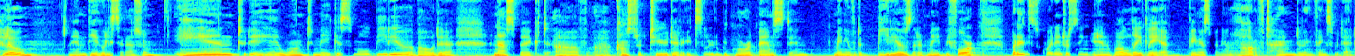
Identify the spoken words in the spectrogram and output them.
Hello, I am Diego Lizarazo and today I want to make a small video about uh, an aspect of uh, Construct 2 that it's a little bit more advanced than many of the videos that I've made before but it's quite interesting and well lately I've been spending a lot of time doing things with that.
